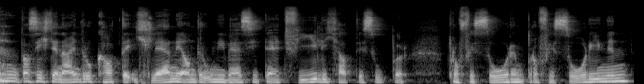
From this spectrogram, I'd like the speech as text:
dass ich den Eindruck hatte, ich lerne an der Universität viel, ich hatte super Professoren, Professorinnen,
